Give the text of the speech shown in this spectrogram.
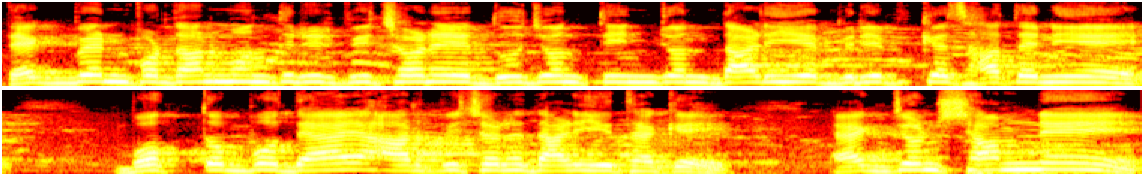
দেখবেন প্রধানমন্ত্রীর পিছনে দুজন, তিনজন দাঁড়িয়ে ব্রিফকেস হাতে নিয়ে বক্তব্য দেয় আর পিছনে দাঁড়িয়ে থাকে। একজন সামনে,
